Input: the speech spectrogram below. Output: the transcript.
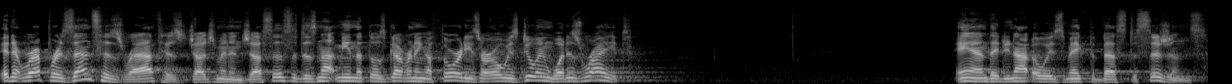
and it represents his wrath, his judgment, and justice, it does not mean that those governing authorities are always doing what is right. And they do not always make the best decisions.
